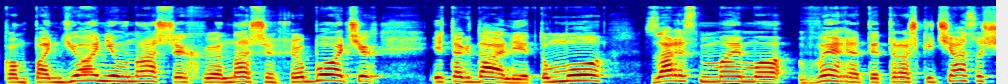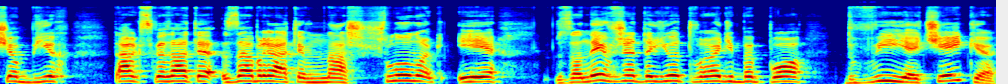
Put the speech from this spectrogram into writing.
Компаньйонів наших, е, наших робочих і так далі. Тому зараз ми маємо виграти трошки часу, щоб їх, так сказати, забрати в наш шлунок. І за них вже дають вроді би по дві ячейки.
